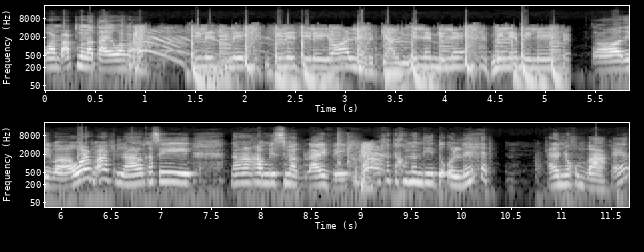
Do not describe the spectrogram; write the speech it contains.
Warm up muna tayo, warm up. zile zile zile zile eu alerg Iar mile mile mile mile Oo, di ba? Warm up lang kasi nakakamiss mag-live eh. Bakit ako nandito ulit? Alam niyo kung bakit?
